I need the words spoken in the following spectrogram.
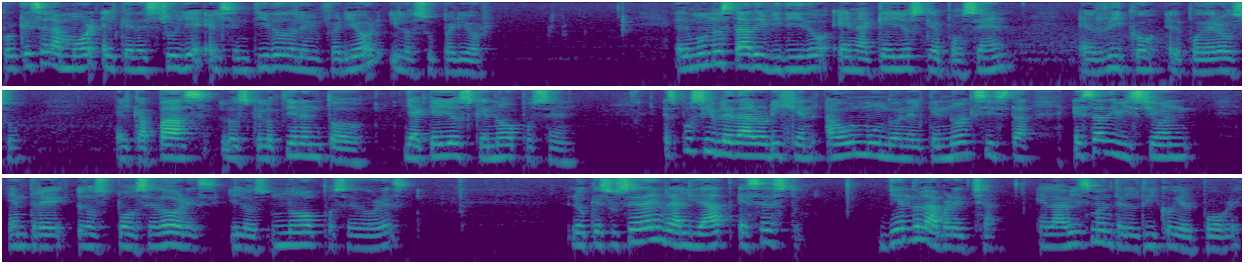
porque es el amor el que destruye el sentido de lo inferior y lo superior. El mundo está dividido en aquellos que poseen, el rico, el poderoso, el capaz, los que lo tienen todo, y aquellos que no poseen. ¿Es posible dar origen a un mundo en el que no exista esa división entre los poseedores y los no poseedores? Lo que sucede en realidad es esto. Viendo la brecha, el abismo entre el rico y el pobre,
